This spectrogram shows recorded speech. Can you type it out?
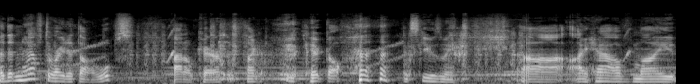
I didn't have to write it down. Whoops. I don't care. Hiccup. Excuse me. Uh, I have my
